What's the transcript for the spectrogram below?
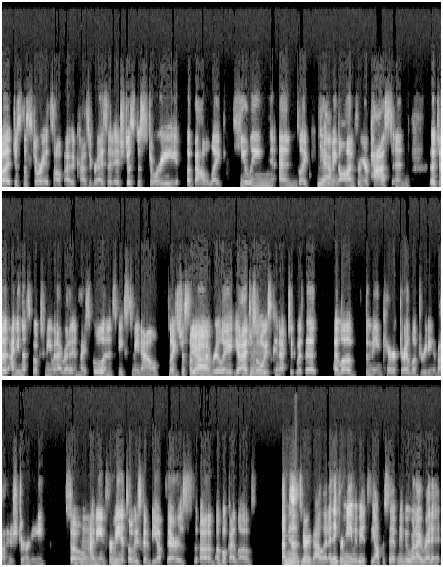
but just the story itself, I would categorize it. It's just a story about like healing and like Yeah. moving on from your past. And that just, I mean, that spoke to me when I read it in high school and it speaks to me now. Like it's just something Yeah. that really, yeah, I just Mhm. always connected with it. I love the main character. I loved reading about his journey. So, Mhm. I mean, for me, it's always going to be up there as um, a book I love. I mean, that's very valid. I think for me, maybe it's the opposite. Maybe when I read it,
